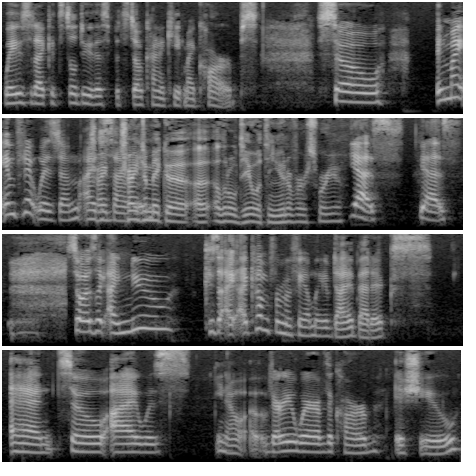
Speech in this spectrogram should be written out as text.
ways that I could still do this, but still kind of keep my carbs. So in my infinite wisdom, I trying, decided trying to make a, a, little deal with the universe. Were you? Yes, yes. So I was like, I knew because I, I come from a family of diabetics, and so I was, you know, very aware of the carb issue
